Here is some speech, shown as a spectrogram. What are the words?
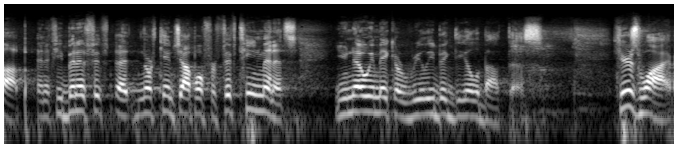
up. And if you've been at, North Canton Chapel for 15 minutes, you know we make a really big deal about this. Here's why.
